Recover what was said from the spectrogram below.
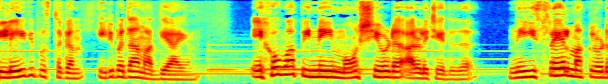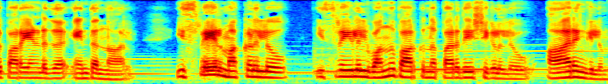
ലേവി പുസ്തകം ഇരുപതാം അധ്യായം യഹോവ പിന്നെയും മോശയോട് അരളി ചെയ്തത് നീ ഇസ്രയേൽ മക്കളോട് പറയേണ്ടത് എന്തെന്നാൽ ഇസ്രയേൽ മക്കളിലോ ഇസ്രയേലിൽ വന്നു പാർക്കുന്ന പരദേശികളിലോ ആരെങ്കിലും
